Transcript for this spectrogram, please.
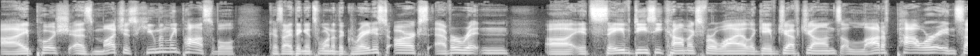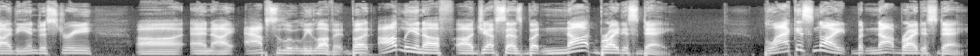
I push as much as humanly possible because I think it's one of the greatest arcs ever written. Uh, it saved DC Comics for a while. It gave Geoff Johns a lot of power inside the industry. Uh, and I absolutely love it. But oddly enough, uh, Jeff says, but not Brightest Day. Blackest Night, but not Brightest Day.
